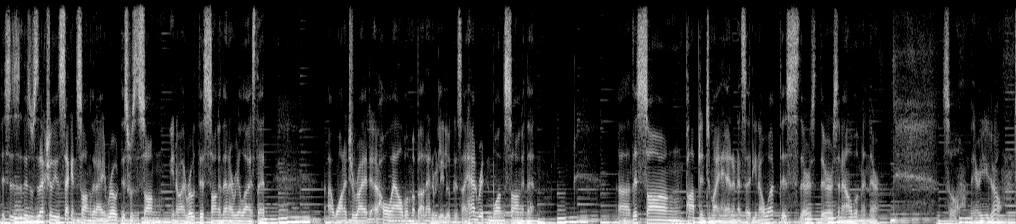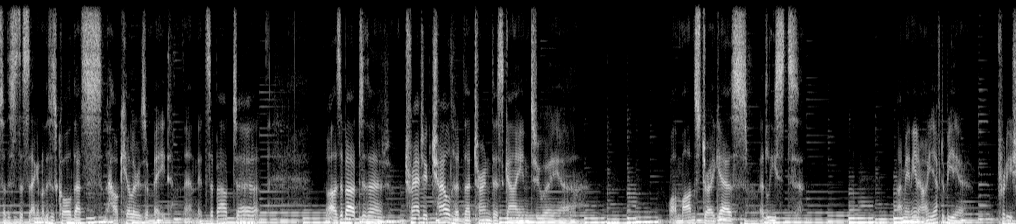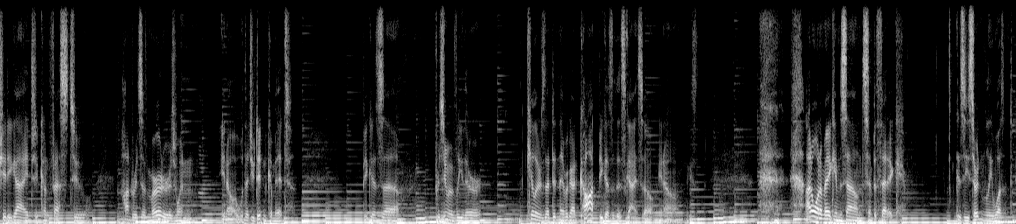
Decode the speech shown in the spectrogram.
This is this was actually the second song that I wrote. This was the song, you know, I wrote this song and then I realized that I wanted to write a whole album about Henry Lee Lucas. I had written one song and then uh, this song popped into my head and I said, you know what, this there's there's an album in there. So there you go. So this is the second one. This is called "That's How Killers Are Made," and it's about uh, Well, it's about the tragic childhood that turned this guy into a, uh, well, a monster, I guess. At least, I mean, you know, you have to be a pretty shitty guy to confess to hundreds of murders when, you know, that you didn't commit. Because um, presumably there are killers that didn't ever got caught because of this guy. So, you know. I don't want to make him sound sympathetic because he certainly wasn't.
